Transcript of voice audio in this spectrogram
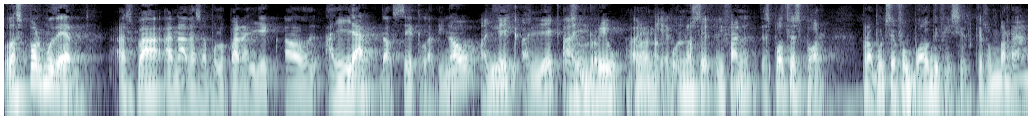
L'esport modern es va anar desenvolupant al, llec, al, al llarg del segle XIX. El llec, i- el llec és un riu, el però no, no sé, li fan, es pot fer esport, però potser futbol difícil, que és un barranc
